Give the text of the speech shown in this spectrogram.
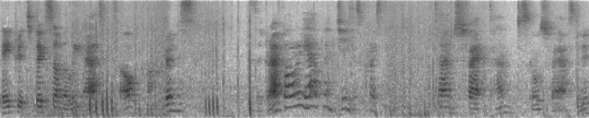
Patriots pick some elite athletes. Oh my goodness. Is the draft already happening? Jesus Christ. Time's fast. Time just goes fast, dude.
